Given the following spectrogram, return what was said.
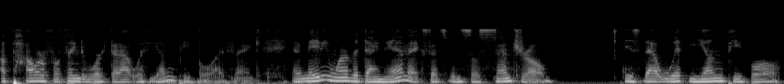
a powerful thing to work that out with young people, I think. And maybe one of the dynamics that's been so central is that with young people,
